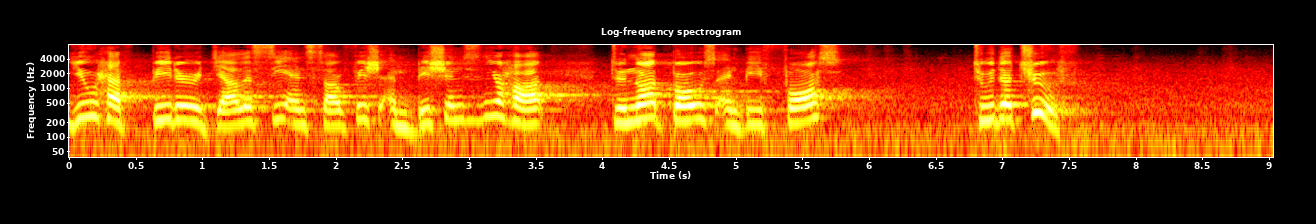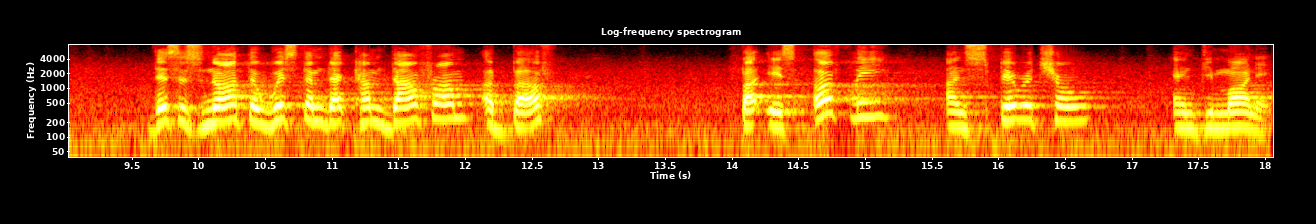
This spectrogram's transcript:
you have bitter jealousy and selfish ambitions in your heart, do not boast and be false to the truth. This is not the wisdom that comes down from above, but is earthly, unspiritual, and demonic.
